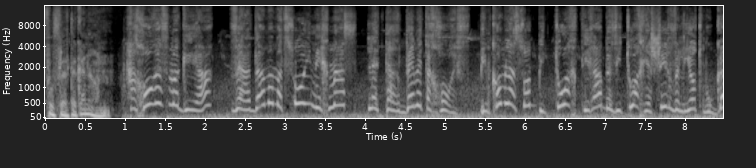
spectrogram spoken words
כפוף לתקנון. החורף מגיע, והאדם המצוי נכנס לתרדמת החורף. במקום לעשות ביטוח דירה בביטוח ישיר ולהיות מוגן,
